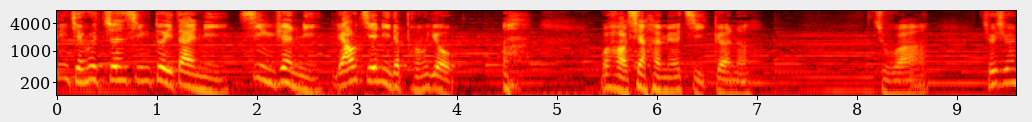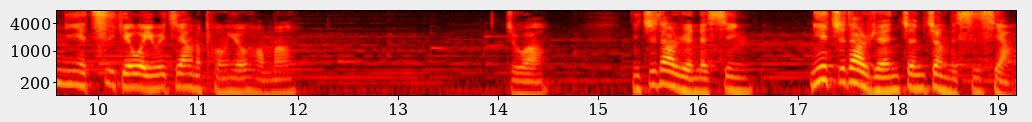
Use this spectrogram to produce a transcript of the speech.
并且会真心对待你、信任你、了解你的朋友，啊，我好像还没有几个呢。主啊，求求你也赐给我一位这样的朋友好吗？主啊，你知道人的心，你也知道人真正的思想，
